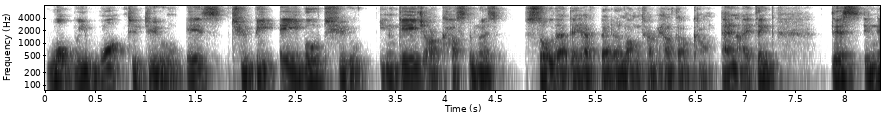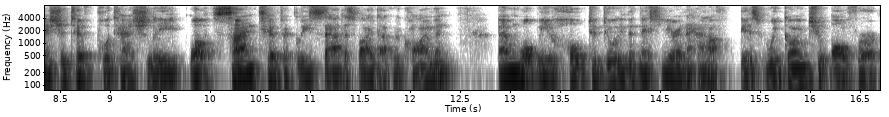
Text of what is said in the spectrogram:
what we want to do is to be able to engage our customers so that they have better long-term health outcome. And I think this initiative potentially, well, scientifically satisfy that requirement. And what we hope to do in the next year and a half is we're going to offer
